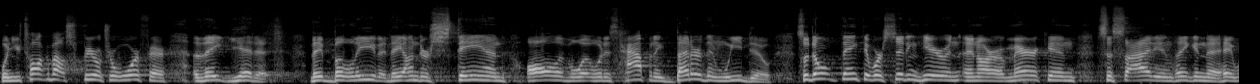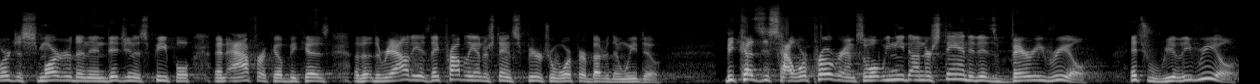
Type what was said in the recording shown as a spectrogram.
When you talk about spiritual warfare, they get it. They believe it. They understand all of what, what is happening better than we do. So don't think that we're sitting here in, in our American society and thinking that, hey, we're just smarter than the indigenous people in Africa because the, the reality is they probably understand spiritual warfare better than we do because it's how we're programmed. So what we need to understand it is very real. It's really real.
